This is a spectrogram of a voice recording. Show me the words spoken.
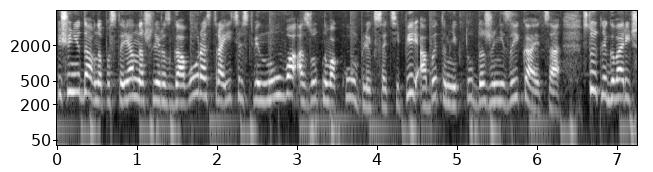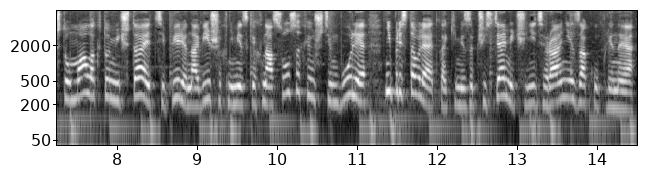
Еще недавно постоянно шли разговоры о строительстве нового азотного комплекса. Теперь об этом никто даже не заикается. Стоит ли говорить, что мало кто мечтает теперь о новейших немецких насосах и уж тем более не представляет, какими запчастями чинить ранее закупленные.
